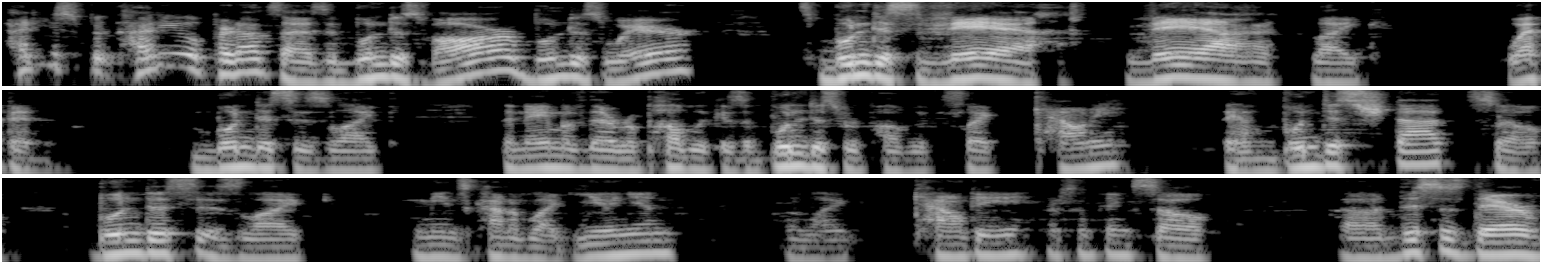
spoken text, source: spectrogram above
how do you sp- how do you pronounce that? Is it Bundeswehr, Bundeswehr? It's Bundeswehr, Wehr like weapon. Bundes is like the name of their republic is a Bundesrepublik. It's like county. They have Bundesstaat, so Bundes is like means kind of like union or like county or something. So uh, this is their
